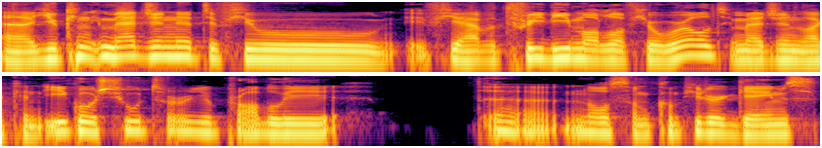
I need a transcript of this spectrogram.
Uh, you can imagine it if you if you have a 3D model of your world. Imagine like an ego shooter. You probably uh, know some computer games,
